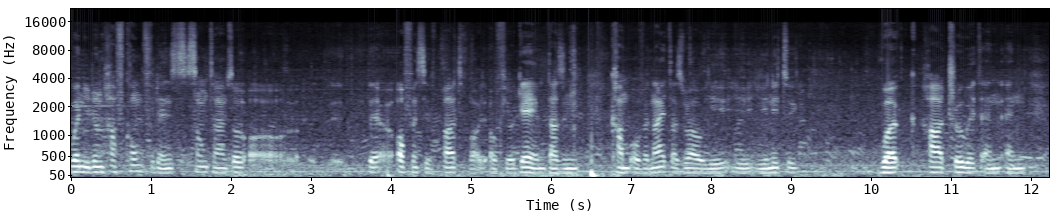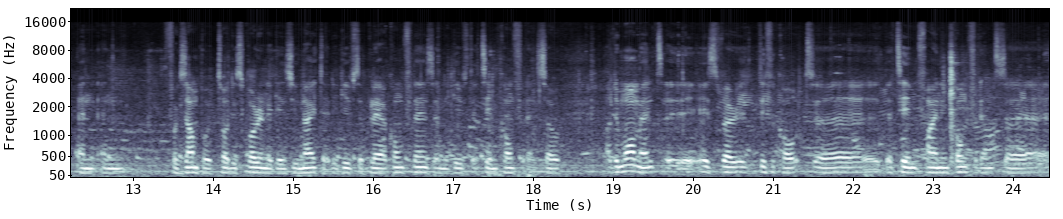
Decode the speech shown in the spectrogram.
when you don't have confidence, sometimes or, or the offensive part of, your game doesn't come overnight as well. You, you, you need to work hard through it and, and, and, and for example, Todd is scoring against United. It gives the player confidence and it gives the team confidence. So at the moment, it's very difficult. Uh, the team finding confidence, uh,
